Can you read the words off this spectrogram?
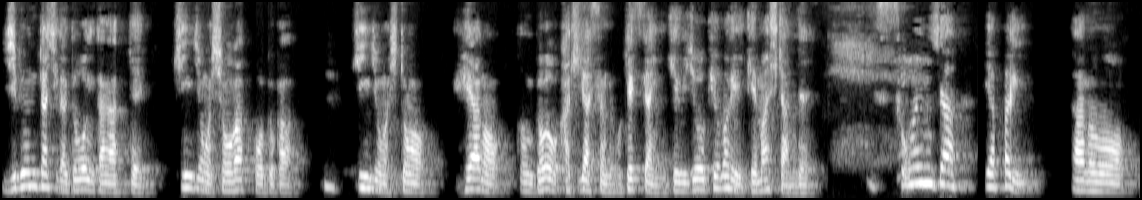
自分たちがどうにかなって、近所の小学校とか、近所の人の部屋のこの泥をかき出すのお手伝いに行ける状況まで行けましたんで、そういう意味じゃ、やっぱり、あの、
